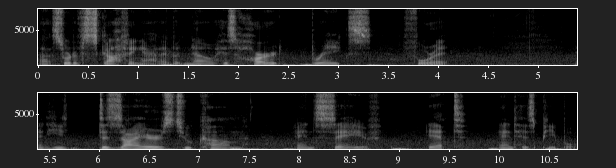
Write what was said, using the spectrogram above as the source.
uh, sort of scoffing at it. But no, his heart breaks for it. And he desires to come and save it and his people.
